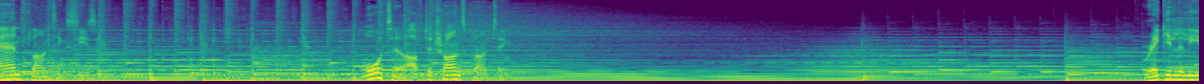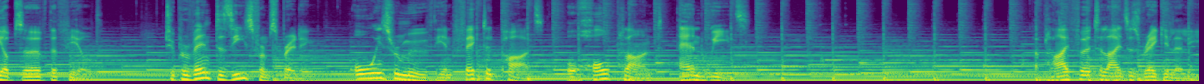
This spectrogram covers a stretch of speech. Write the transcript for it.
and planting season. Water after transplanting. Regularly observe the field. To prevent disease from spreading, always remove the infected parts or whole plant and weeds apply fertilizers regularly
